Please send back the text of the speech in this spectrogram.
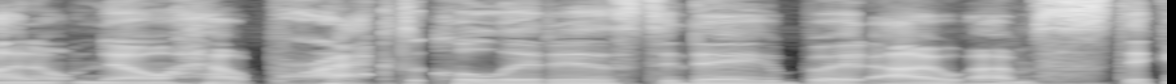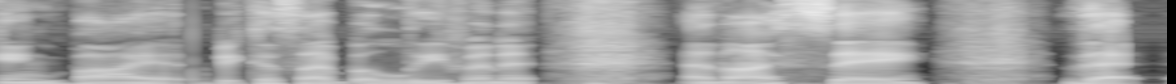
I don't know how practical it is today, but I, I'm sticking by it because I believe in it. And I say that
